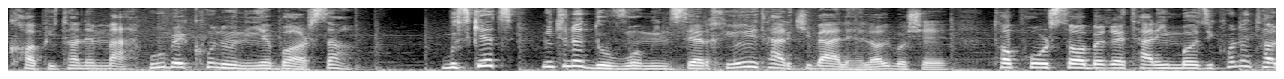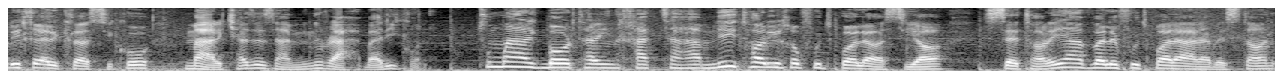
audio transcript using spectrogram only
کاپیتان محبوب کنونی بارسا. بوسکتس می‌تونه دومین سرخیوی ترکیب الهلال باشه تا پرسابقه ترین بازیکن تاریخ الکلاسیکو مرکز زمین رو رهبری کنه. تو مرگبارترین خط حمله تاریخ فوتبال آسیا ستاره اول فوتبال عربستان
